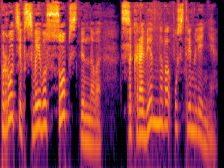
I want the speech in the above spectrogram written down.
против своего собственного сокровенного устремления.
